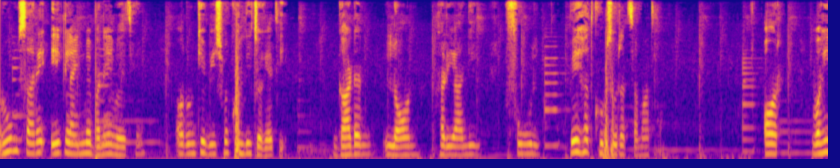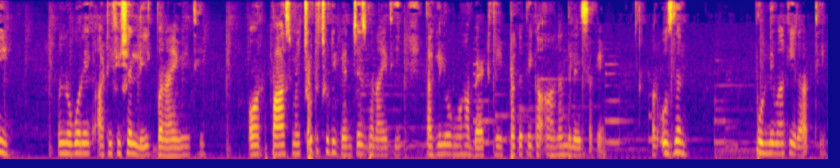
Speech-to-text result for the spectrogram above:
रूम सारे एक लाइन में बने हुए थे और उनके बीच में खुली जगह थी। गार्डन, लॉन, हरियाली, फूल, बेहद खूबसूरत समा था। और वहीं उन लोगों ने एक आर्टिफिशियल लेक बनाई हुई थी और पास में छोटी छोटी बेंचेस बनाई थी ताकि लोग वहाँ बैठ के प्रकृति का आनंद ले सकें। और उस दिन पूर्णिमा की रात थी।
